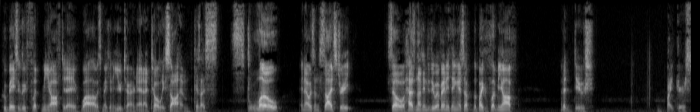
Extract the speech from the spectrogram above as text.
who basically flipped me off today while I was making a U turn, and I totally saw him because I slow and I was on a side street. So has nothing to do with anything except the biker flipped me off. What a douche. Bikers.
